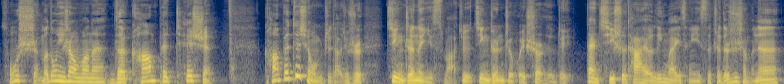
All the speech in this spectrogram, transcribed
从什么东西上方呢？The competition。Competition 我们知道就是竞争的意思吧，就是竞争这回事儿，对不对？但其实它还有另外一层意思，指的是什么呢？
